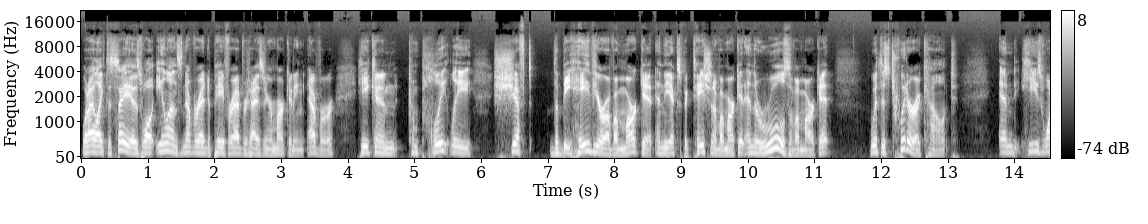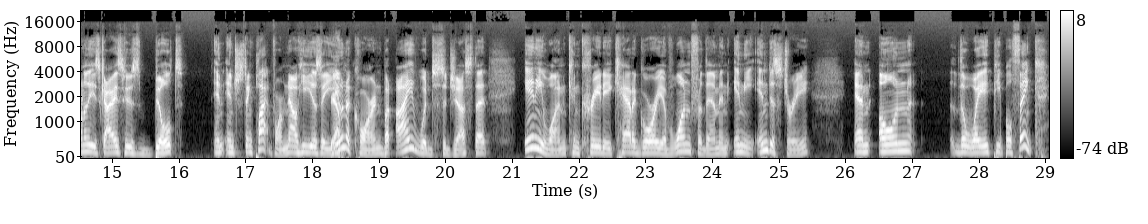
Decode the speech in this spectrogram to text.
What I like to say is, while Elon's never had to pay for advertising or marketing ever, he can completely shift the behavior of a market and the expectation of a market and the rules of a market with his Twitter account. And he's one of these guys who's built an interesting platform. Now, he is a yeah. unicorn, but I would suggest that anyone can create a category of one for them in any industry and own the way people think.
